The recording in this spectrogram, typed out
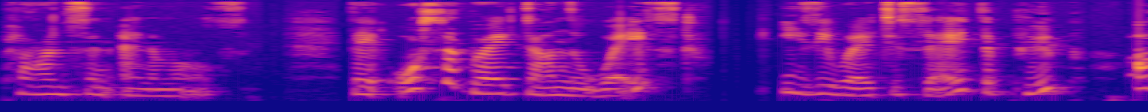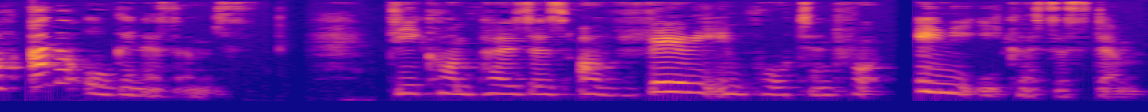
plants and animals. They also break down the waste, easy way to say, the poop of other organisms. Decomposers are very important for any ecosystem.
